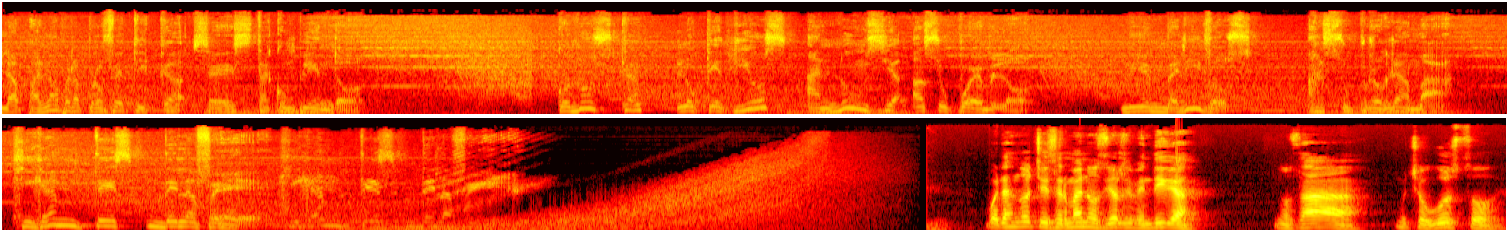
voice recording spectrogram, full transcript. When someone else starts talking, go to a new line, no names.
La palabra profética se está cumpliendo. Conozca lo que Dios anuncia a su pueblo. Bienvenidos a su programa, Gigantes de la Fe. Gigantes de la Fe.
Buenas noches hermanos, Dios les bendiga. Nos da mucho gusto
